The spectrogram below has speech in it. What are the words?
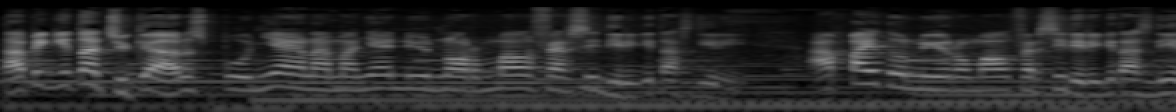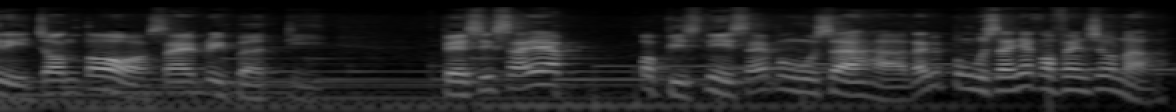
Tapi kita juga harus punya yang namanya new normal versi diri kita sendiri. Apa itu new normal versi diri kita sendiri? Contoh, saya pribadi. Basic saya pebisnis, saya pengusaha, tapi pengusahanya konvensional.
